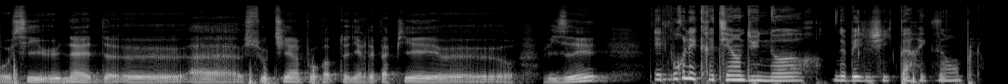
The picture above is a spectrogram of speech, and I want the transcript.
aussi une aide euh, à soutien pour obtenir les papiers euh, visés. Et pour les chrétiens du nord de Belgique, par exemple?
